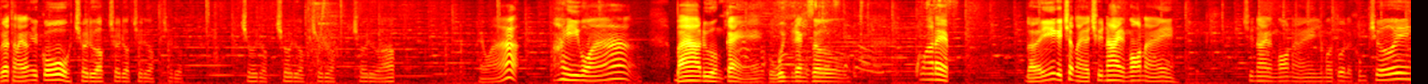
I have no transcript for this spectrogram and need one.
Bây giờ thằng này đang eco Chơi được, chơi được, chơi được, chơi được. Chơi được, chơi được, chơi được, chơi được. Hay quá Hay quá. Ba đường kẻ của Wing Ranger. Quá đẹp. Đấy, cái trận này là chơi nai là ngon này trên này là ngon này Nhưng mà tôi lại không chơi.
